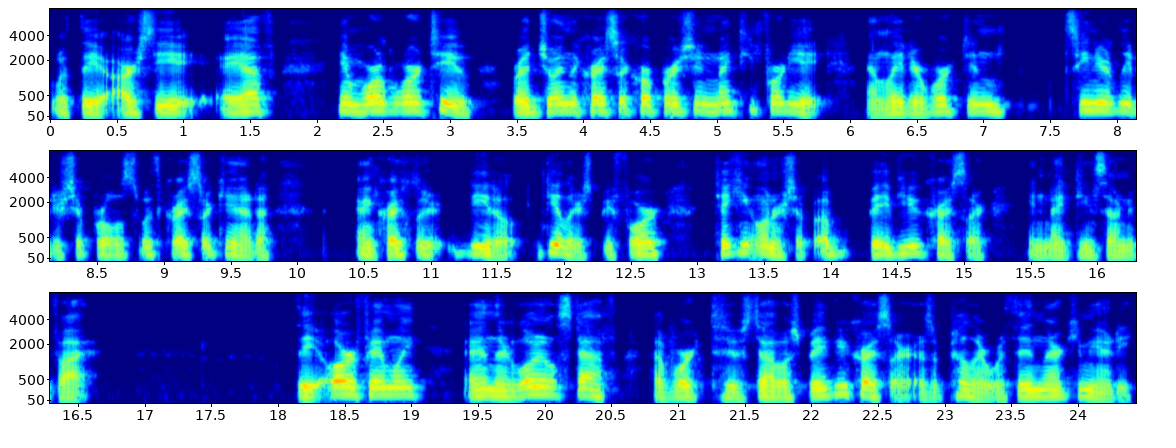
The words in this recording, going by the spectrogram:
with the RCAF in World War II, Red joined the Chrysler Corporation in 1948 and later worked in senior leadership roles with Chrysler Canada and Chrysler dealers before taking ownership of Bayview Chrysler in 1975. The Orr family and their loyal staff have worked to establish Bayview Chrysler as a pillar within their community,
